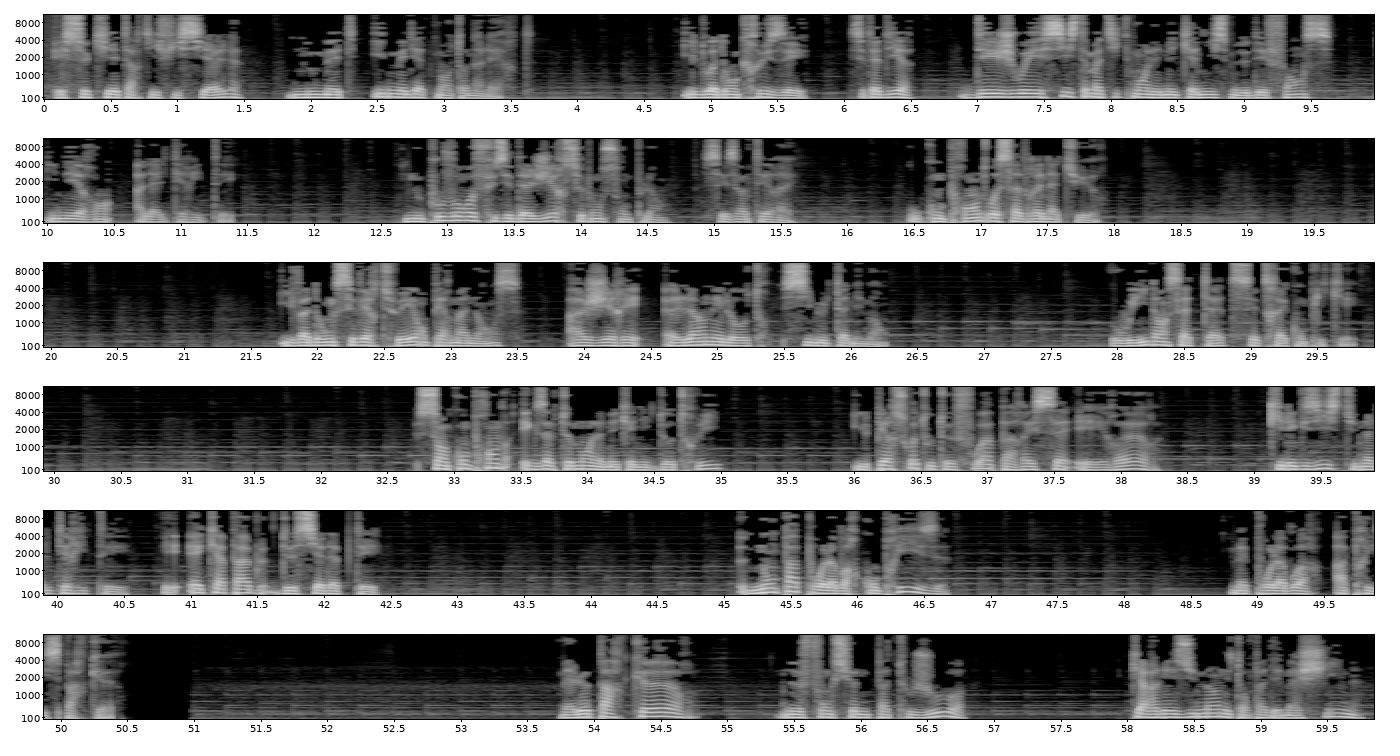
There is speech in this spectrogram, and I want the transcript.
Et ce qui est artificiel nous mettent immédiatement en alerte. Il doit donc ruser, c'est-à-dire déjouer systématiquement les mécanismes de défense inhérents à l'altérité. Nous pouvons refuser d'agir selon son plan, ses intérêts, ou comprendre sa vraie nature. Il va donc s'évertuer en permanence à gérer l'un et l'autre simultanément. Oui, dans sa tête, c'est très compliqué. Sans comprendre exactement la mécanique d'autrui, il perçoit toutefois par essai et erreur qu'il existe une altérité et est capable de s'y adapter. Non pas pour l'avoir comprise, mais pour l'avoir apprise par cœur. Mais le par cœur ne fonctionne pas toujours, car les humains n'étant pas des machines,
